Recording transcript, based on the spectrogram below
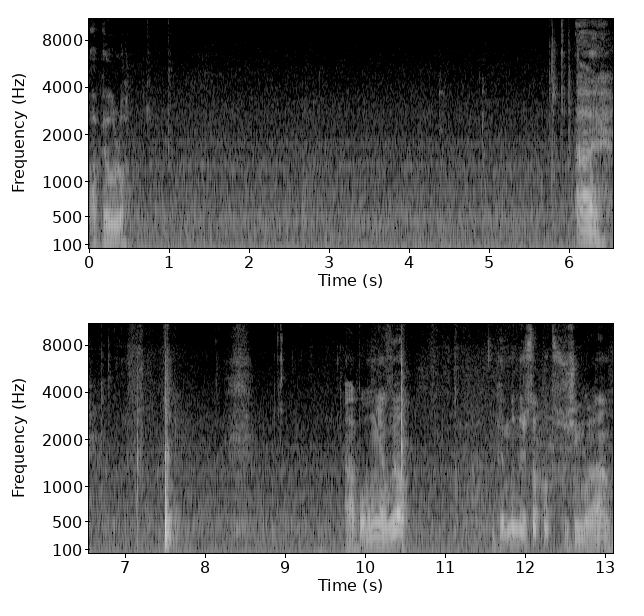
아 배불러 아이. 아, 뭐 먹냐고요? 팬분들이 서포트 주신 거랑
